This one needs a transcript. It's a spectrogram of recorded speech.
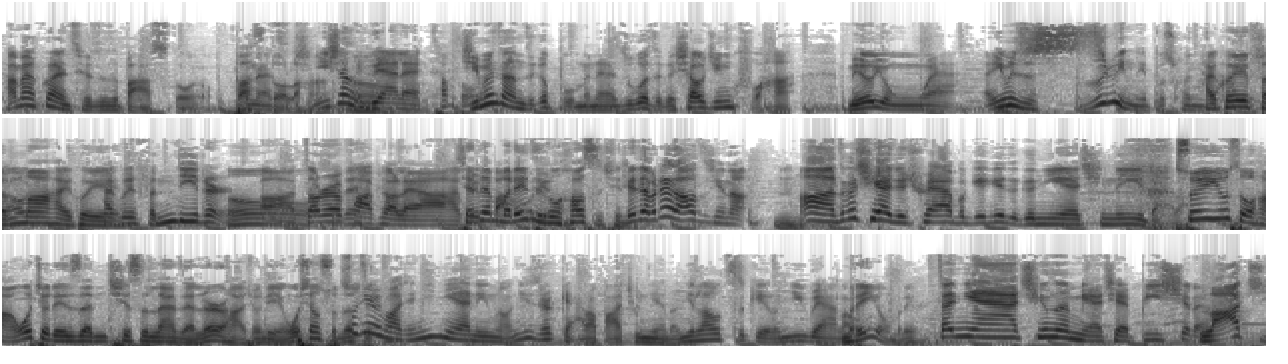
他们可能车子是八十多哟，八十多了你想原来基本上这个部门呢，如果这个小金库哈没有用完，因为是私运的不存在，还可以分吗还可以还可以分低点儿哦啊，找点儿发票来啊。现在没得这种好事情。现在没得好事情了啊，这个钱就全部给给这个年轻的一代了。所以有时候哈，我觉得人其实难在哪儿哈，兄弟，我想顺着这首先会发现你年龄了，你这儿干了八九年了，你老资格了，你原了没得用，没得用，在年轻人面前比起来，垃圾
